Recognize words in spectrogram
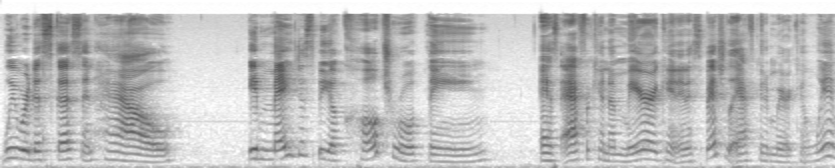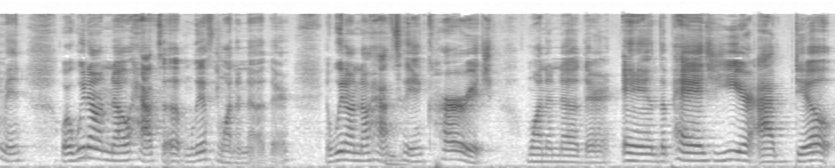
we were discussing how it may just be a cultural thing as African American and especially African American women, where we don't know how to uplift one another and we don't know how to encourage one another. And the past year, I've dealt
